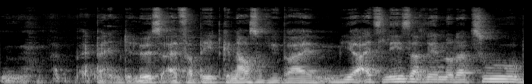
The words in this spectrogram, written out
äh, bei dem Deleuze-Alphabet genauso wie bei mir als Leserin oder zu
